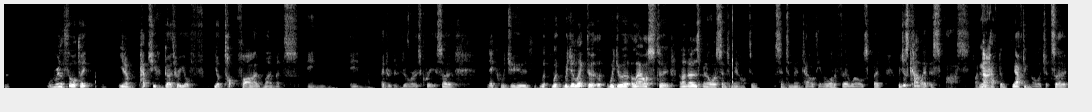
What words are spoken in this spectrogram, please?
we really thought that you know perhaps you could go through your your top five moments in in Adrian Dodoro's career. So, Nick, would you would, would you like to would you allow us to? And I know there's been a lot of sentimental sentimentality and a lot of farewells, but we just can't let this pass. Like no. we have to, we have to acknowledge it. So,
